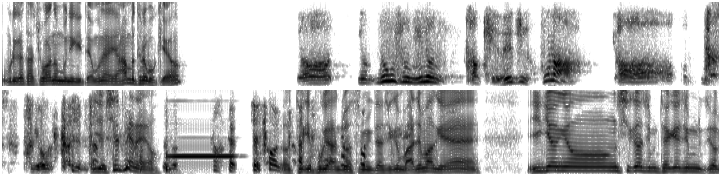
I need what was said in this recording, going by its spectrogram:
우리가 다 좋아하는 분이기 때문에 한번 들어볼게요. 야, 명수 니는 다 계획이 있구나. 야, 여기까지입니다. 예, 실패네요. 어, 되게 보기 안 좋았습니다. 지금 마지막에 이경영 씨가 지금 되게 지금 저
